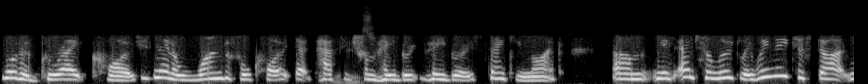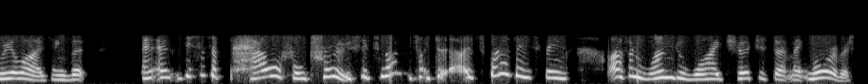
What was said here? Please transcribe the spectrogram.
What a great quote. Isn't that a wonderful quote, that passage from Hebrew, Hebrews? Thank you, Mike. Um, yes, absolutely. We need to start realizing that, and, and this is a powerful truth. It's not, it's one of these things I often wonder why churches don't make more of it.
